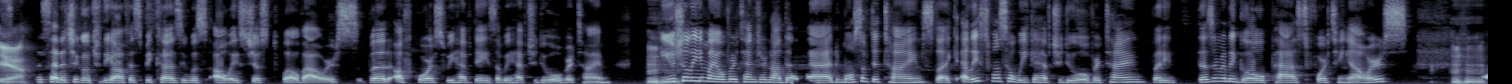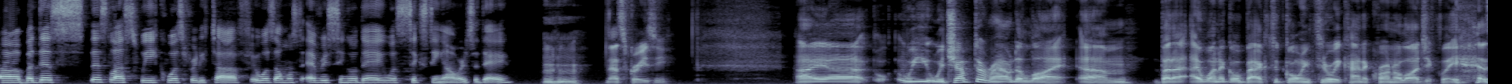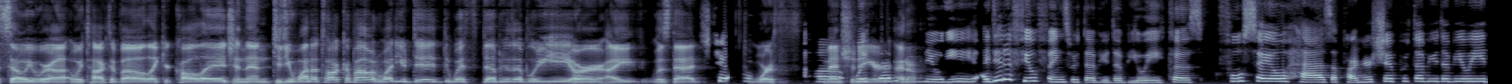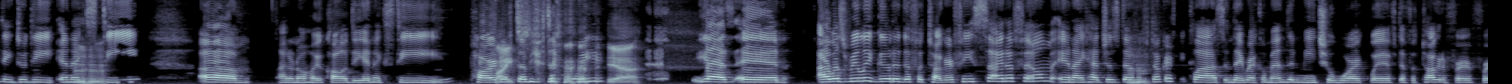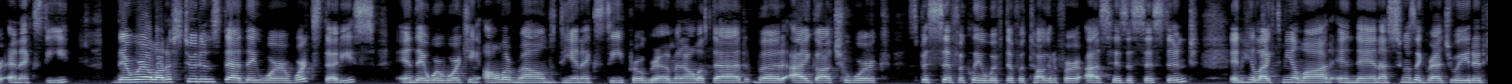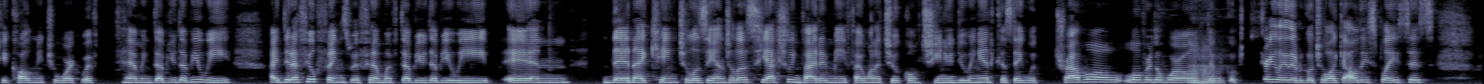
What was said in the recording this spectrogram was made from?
yeah decided to go to the office because it was always just 12 hours. But of course, we have days that we have to do overtime. Mm-hmm. Usually my overtimes are not that bad. Most of the times, like at least once a week, I have to do overtime, but it doesn't really go past 14 hours. Mm-hmm. Uh, but this this last week was pretty tough. It was almost every single day was 16 hours a day. Mm-hmm. That's crazy. I uh we we jumped around a lot. Um but I, I want to go back to going through it kind of chronologically. so we were uh, we talked about like your college, and then did you want to talk about what you did with WWE, or I was that sure. worth uh, mentioning? or WWE, I don't. I did a few things with WWE because Full Sail has a partnership with WWE. They do the NXT. Mm-hmm. Um, I don't know how you call it, the NXT part Fights. of WWE. yeah. Yes, and I was really good at the photography side of film, and I had just done mm-hmm. a photography class, and they recommended me to work with the photographer for NXT. There were a lot of students that they were work studies, and they were working all around the NXT program and all of that. But I got to work specifically with the photographer as his assistant, and he liked me a lot. And then as soon as I graduated, he called me to work with him in WWE. I did a few things with him with WWE and then I came to Los Angeles. He actually invited me if I wanted to continue doing it because they would travel all over the world. Mm-hmm. They would go to Australia. They would go to like all these places.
